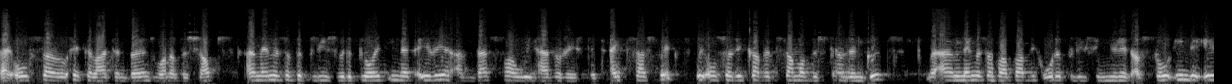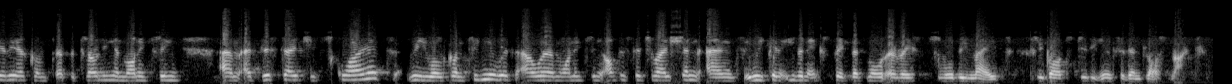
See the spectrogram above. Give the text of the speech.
They also took a light and burned one of the shops. And members of the police were deployed in that area, and thus far we have arrested eight suspects. We also recovered some of the stolen goods. Um, members of our public order policing unit are still in the area, uh, patrolling and monitoring. Um, at this stage, it's quiet. We will continue with our monitoring of the situation, and we can even expect that more arrests will be made with regards to the incident last night.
